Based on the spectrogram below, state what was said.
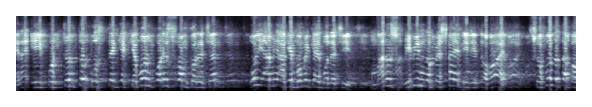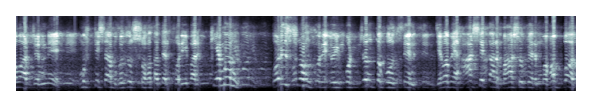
এরা এই পর্যন্ত পৌঁছতে গিয়ে কেমন পরিশ্রম করেছেন? ওই আমি আগে ভূমিকায় বলেছি, মানুষ বিভিন্ন পেশায় নিয়োজিত হয় সফলতা পাওয়ার জন্য। মুফতি সাহেব, হুজুর সহ তাদের পরিবার কেমন পরিশ্রম করে ওই পর্যন্ত পৌঁছছেন যেভাবে আসে তার মাসুকের মহব্বত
